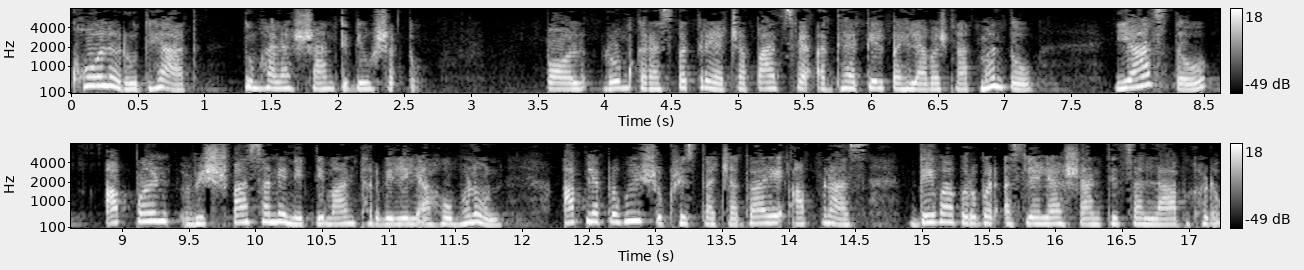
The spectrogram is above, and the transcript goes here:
खोल हृदयात तुम्हाला शांती देऊ शकतो. पॉल रोमकरासपत्र याच्या पाचव्या अध्यायातील पहिल्या वचनात म्हणतो यास्तव आपण विश्वासाने नीतिमान ठरविलेले आहो म्हणून आपल्या प्रभू यशू ख्रिस्ताच्याद्वारे आपणास देवाबरोबर असलेल्या शांतीचा लाभ घडो.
